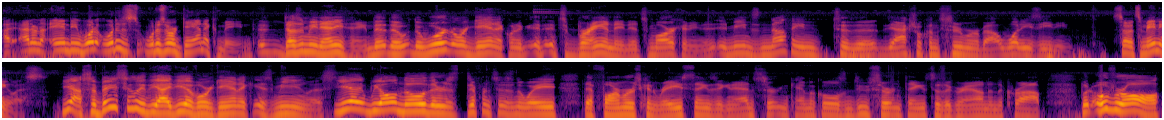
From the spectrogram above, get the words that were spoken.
I, I, don't know, Andy. What what does what does organic mean? It doesn't mean anything. The the, the word organic when it, it's branding, it's marketing. It, it means nothing to the the actual consumer about what he's eating. So it's meaningless. Yeah, so basically the idea of organic is meaningless. Yeah, we all know there's differences in the way that farmers can raise things. They can add certain chemicals and do certain things to the ground and the crop. But overall,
